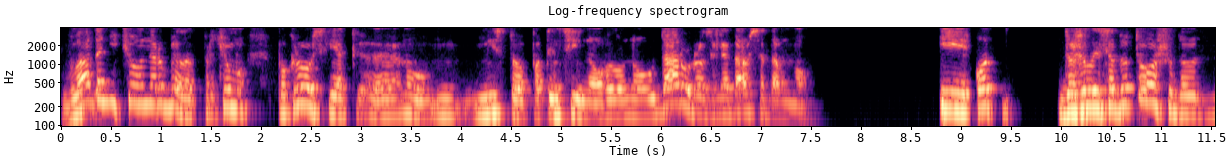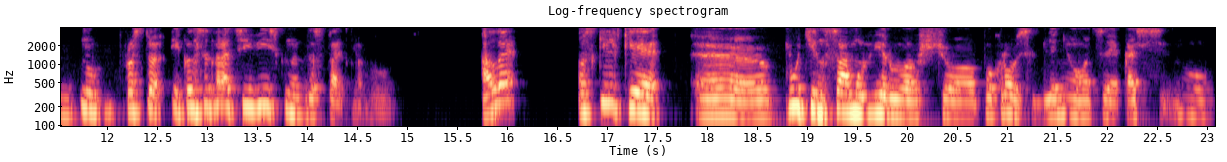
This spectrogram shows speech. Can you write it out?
Влада нічого не робила. Причому Покровськ, як е, ну, місто потенційного головного удару, розглядався давно. І от дожилися до того, що до, ну, просто і концентрації військ недостатньо було. Але оскільки Путін сам увірував, що Покровськ для нього це якась ну,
